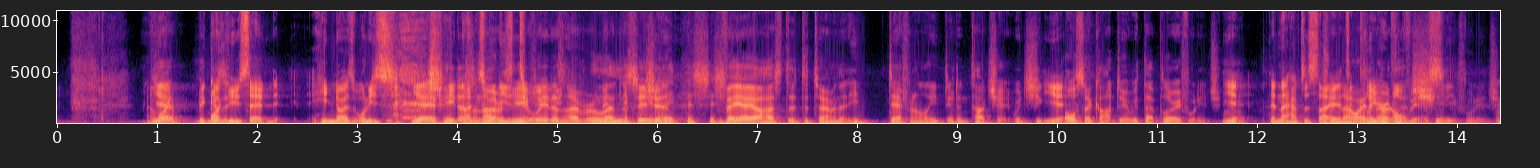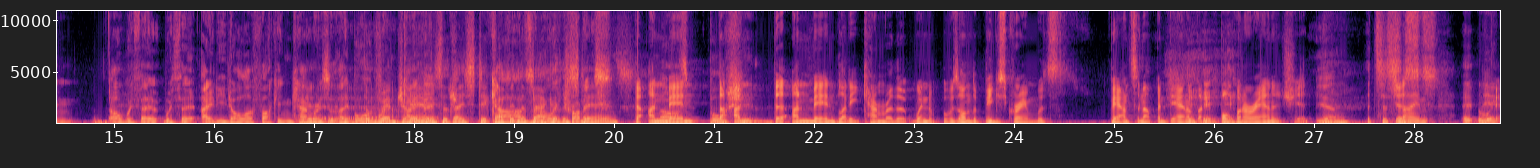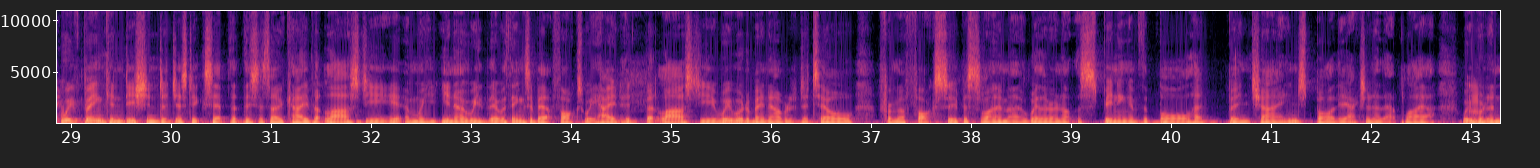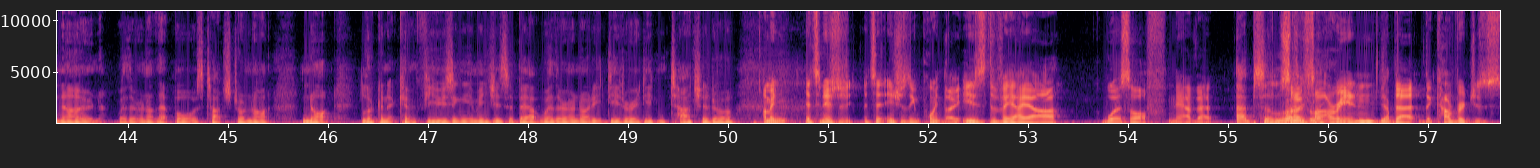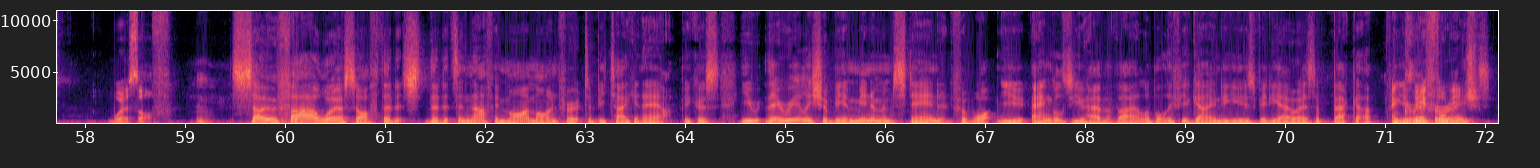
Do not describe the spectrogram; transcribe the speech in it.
And Yeah, like, because like it- you said, he knows what he's. Yeah, if he doesn't knows over, what he's if doing. he doesn't overrule that decision, Manipulate the system. VAR has to determine that he definitely didn't touch it, which you Yeah. also can't do with that blurry footage. yeah, then they have to say There's it's no a clear and obvious. shitty footage. Mm. Oh, with the with the eighty dollar fucking cameras that they bought The from webcams that they stick up in the back of the electronics. stands. The Oh, unmanned, the, un, the unmanned bloody camera that when it was on the big screen was bouncing up and down and bloody bopping around and shit. Yeah. It's the Just- same. It, we, yeah. we've been conditioned to just accept that this is okay. But last year, and we, you know, we there were things about Fox we hated, but last year we would have been able to tell from a Fox Super Slow Mo whether or not the spinning of the ball had been changed by the action of that player. We Hmm. would have known whether or not that ball was touched or not. Not looking at confusing images about whether or not he did or he didn't touch it. Or I mean, it's an interesting, it's an interesting point though. Is the VAR worse off now that absolutely so far in Yep. that the coverage is worse off? Hmm. so far worse off that it's that it's enough in my mind for it to be taken out because you there really should be a minimum standard for what you angles you have available if you're going to use video as a backup for And your clear referees. footage.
